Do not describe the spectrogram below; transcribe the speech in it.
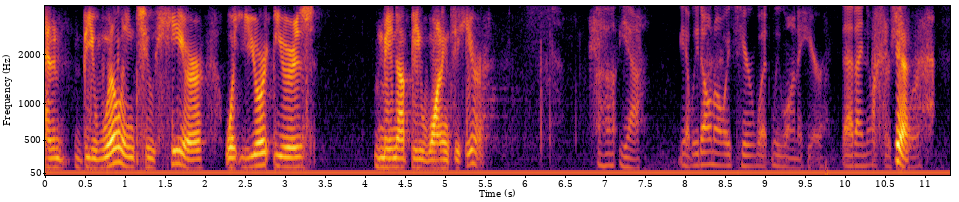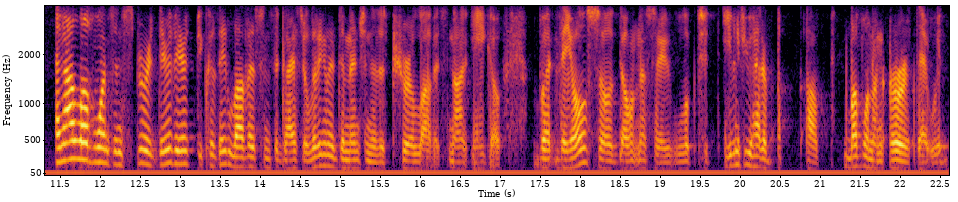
and be willing to hear what your ears may not be wanting to hear. Uh, yeah. Yeah, we don't always hear what we want to hear. That I know for Yeah. sure. And our loved ones in spirit, they're there because they love us since the guys they're living in a dimension that is pure love. It's not ego. But they also don't necessarily look to even if you had a, a loved one on earth that would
